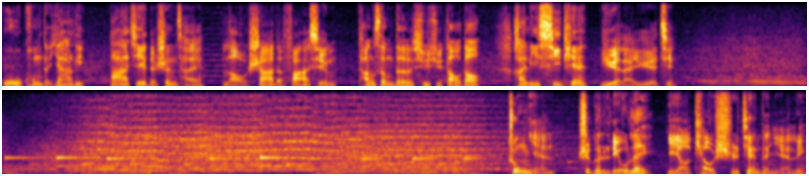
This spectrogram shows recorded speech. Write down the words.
悟空的压力，八戒的身材，老沙的发型，唐僧的絮絮叨叨。还离西天越来越近。中年是个流泪也要挑时间的年龄。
